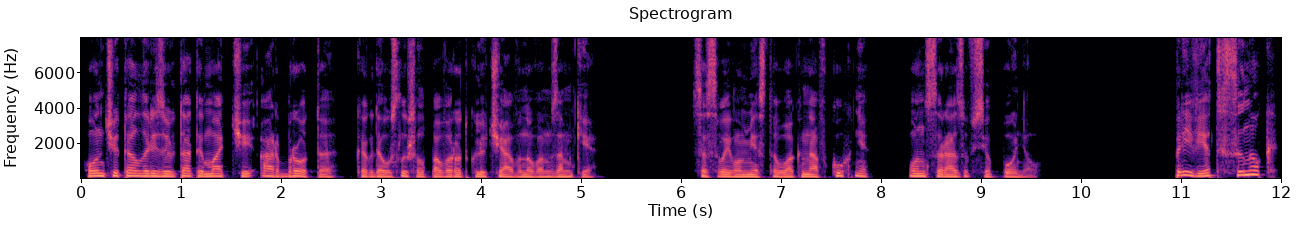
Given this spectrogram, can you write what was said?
Он читал результаты матчей Арброта, когда услышал поворот ключа в новом замке. Со своего места у окна в кухне он сразу все понял. «Привет, сынок!»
